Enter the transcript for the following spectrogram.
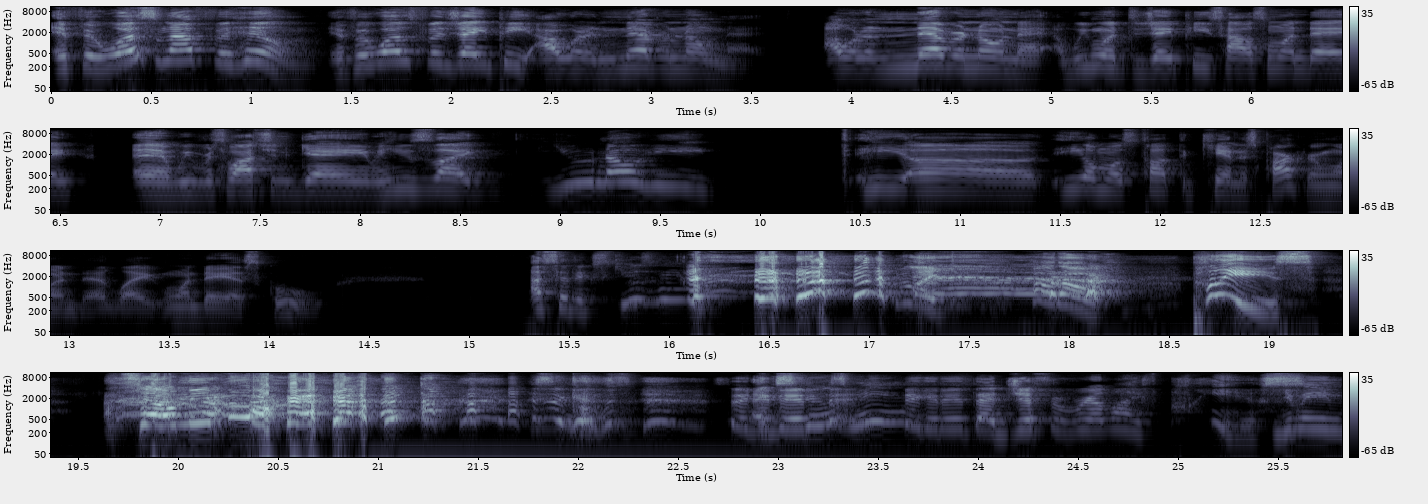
if it was not for him, if it was for JP, I would have never known that. I would have never known that. We went to JP's house one day and we was watching the game, and he was like, "You know, he he uh he almost talked to Candace Parker one day, like one day at school." I said, "Excuse me." like, hold on. Please tell me more. Nigga- this did Excuse me? Nigga did that GIF in real life. Please. You mean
